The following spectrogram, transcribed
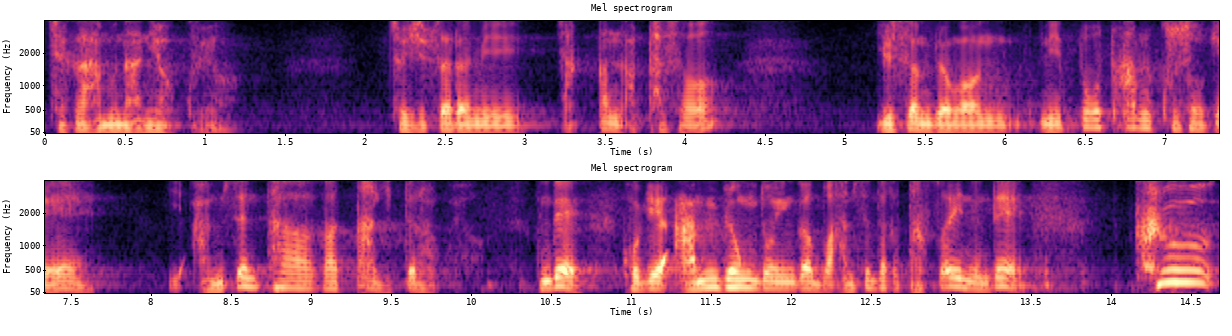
제가 암은 아니었고요. 저희 집사람이 약간 아파서 일산병원이 또 따로 구석에 이 암센터가 딱 있더라고요. 근데 거기에 암병동인가 뭐 암센터가 딱 써 있는데 그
